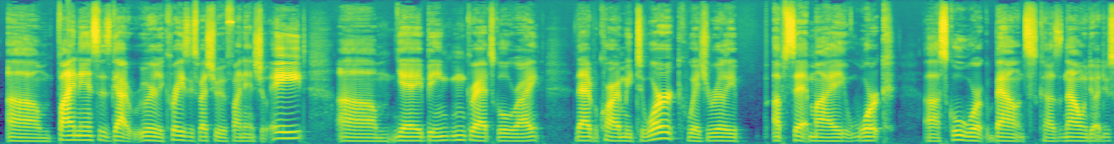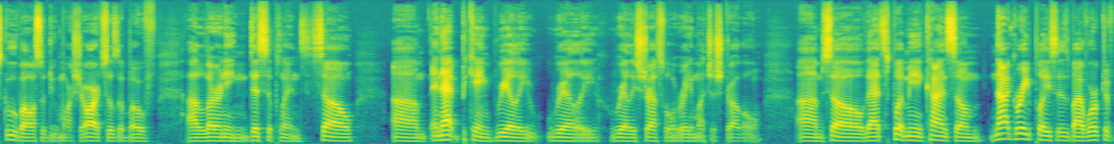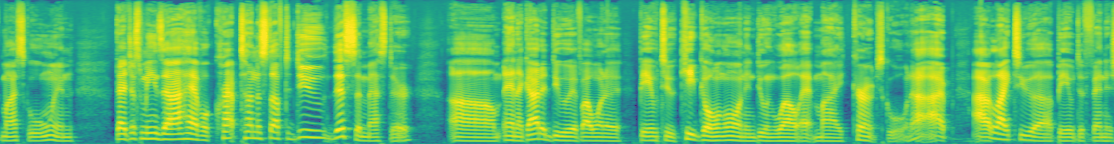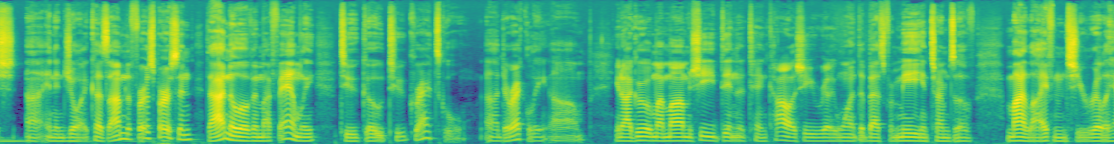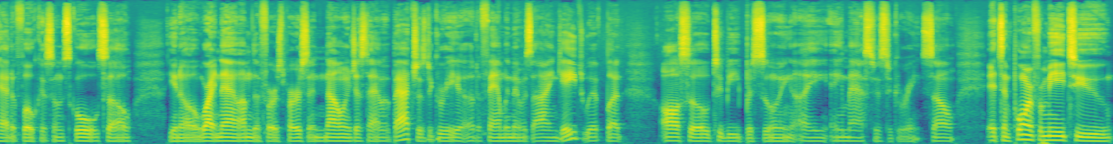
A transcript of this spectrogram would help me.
Um, finances got really crazy, especially with financial aid. Um, yay, being in grad school, right? That required me to work, which really upset my work uh, schoolwork balance because not only do I do school, but I also do martial arts. Those are both uh, learning disciplines. So, um, and that became really, really, really stressful, really much a struggle. Um, so that's put me in kind of some not great places, but I've worked with my school, and that just means that I have a crap ton of stuff to do this semester. Um, and I got to do it if I want to be able to keep going on and doing well at my current school. And I, I would like to uh, be able to finish uh, and enjoy because I'm the first person that I know of in my family to go to grad school uh, directly. Um, you know, I grew up with my mom and she didn't attend college. She really wanted the best for me in terms of my life and she really had to focus on school. So, you know, right now I'm the first person not only just to have a bachelor's degree of the family members I engage with, but also to be pursuing a, a master's degree. So it's important for me to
